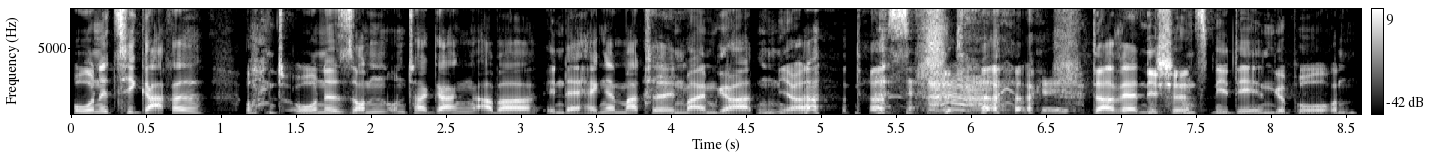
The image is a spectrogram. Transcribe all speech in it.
ohne Zigarre und ohne Sonnenuntergang, aber in der Hängematte in meinem Garten, ja. Das, ah, okay. da, da, werden die schönsten Ideen geboren.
